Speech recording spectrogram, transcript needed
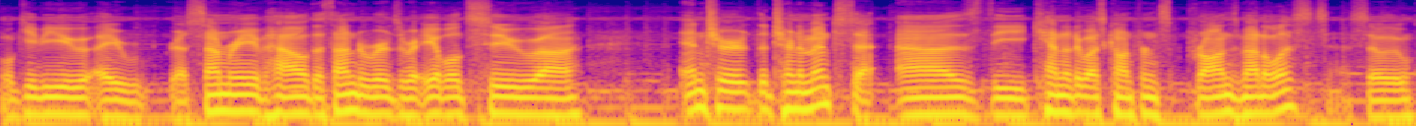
We'll give you a, a summary of how the Thunderbirds were able to uh, enter the tournament as the Canada West Conference bronze medalist. So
